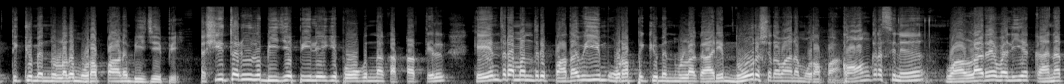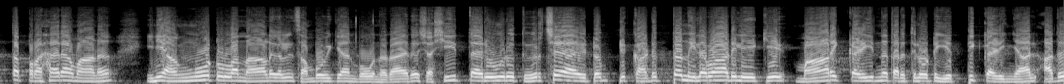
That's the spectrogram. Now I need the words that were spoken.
എത്തിക്കുമെന്നുള്ളതും ഉറപ്പാണ് ബി ജെ പി. ശശി തരൂർ ബി ജെ പിയിലേക്ക് പോകുന്ന ഘട്ടത്തിൽ കേന്ദ്രമന്ത്രി പദവിയും ഉറപ്പിക്കുമെന്നുള്ള കാര്യം നൂറ് ശതമാനം ഉറപ്പാണ്. കോൺഗ്രസിന് വളരെ വലിയ കനത്ത പ്രഹരമാണ് ഇനി അങ്ങോട്ടുള്ള നാളുകളിൽ സംഭവിക്കാൻ പോകുന്നത്. അതായത് ശശി തരൂർ തീർച്ചയായിട്ടും ഒരു കടുത്ത നിലപാടിലേക്ക് മാറിക്കഴിയുന്ന തരത്തിലോട്ട് എത്തിക്കഴിഞ്ഞാൽ അത്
